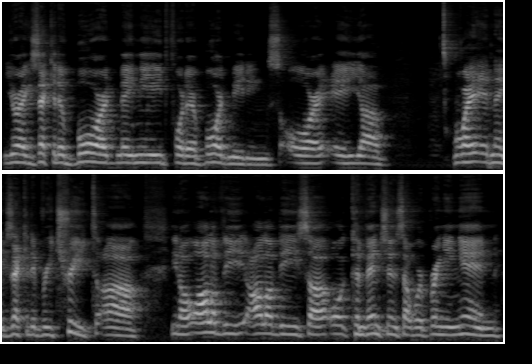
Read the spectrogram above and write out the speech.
your executive board may need for their board meetings or a uh, or an executive retreat. Uh, you know, all of the all of these uh, conventions that we're bringing in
